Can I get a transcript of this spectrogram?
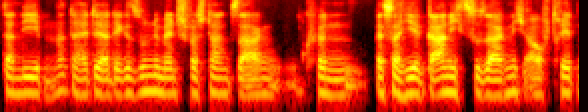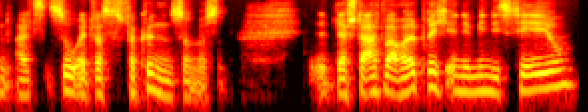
daneben. Ne? Da hätte ja der gesunde Menschverstand sagen können, besser hier gar nichts zu sagen, nicht auftreten, als so etwas verkünden zu müssen. Der Staat war holprig in dem Ministerium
